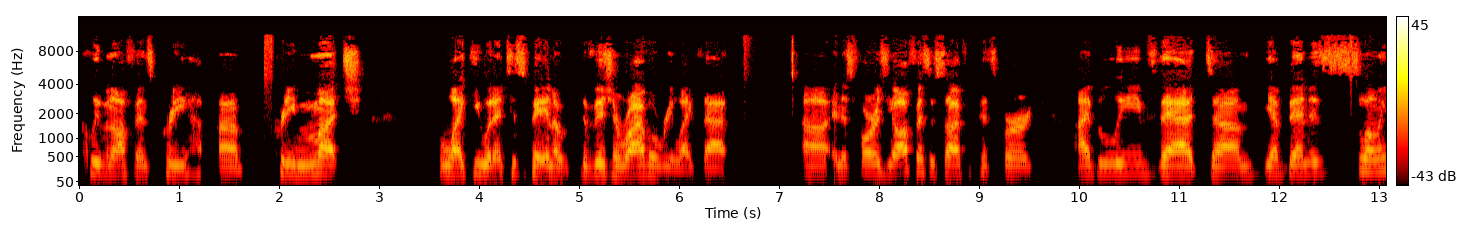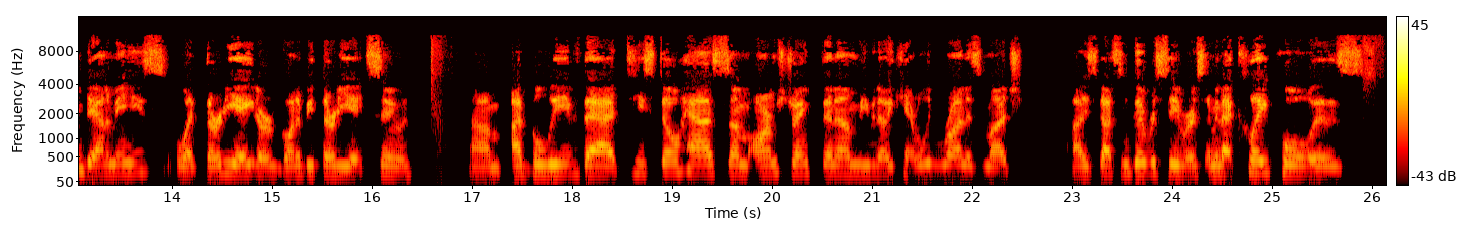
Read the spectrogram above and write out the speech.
Cleveland offense pretty uh, pretty much like you would anticipate in a division rivalry like that. Uh, and as far as the offensive side for Pittsburgh, I believe that um, yeah, Ben is slowing down. I mean, he's like 38 or going to be 38 soon. Um, I believe that he still has some arm strength in him, even though he can't really run as much. Uh, he's got some good receivers. I mean, that Claypool is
